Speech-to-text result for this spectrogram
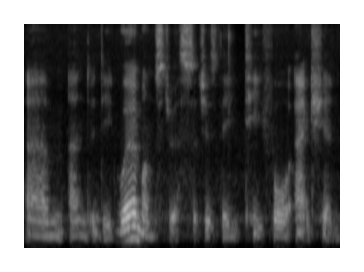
um, and indeed were monstrous, such as the T4 action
